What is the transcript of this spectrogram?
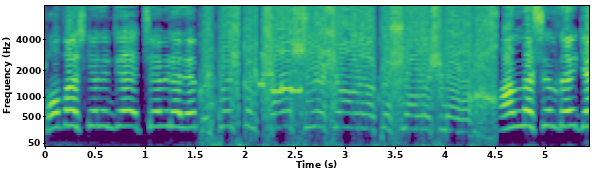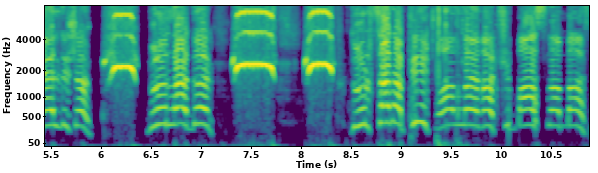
Tofaş gelince çevirelim. 45-40 saat sürüyor şu an yaklaşıyor anlaşılıyor Anlaşıldı. Geldi şu an. Dur la dur. Dursana piç. Vallahi kaçıyor. Bas lan bas.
